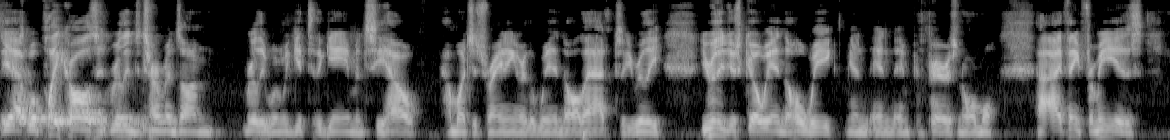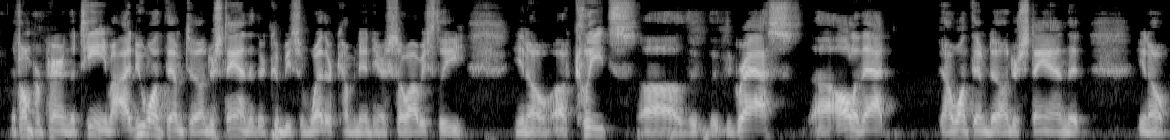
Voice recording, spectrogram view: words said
Yeah, well, play calls it really determines on really when we get to the game and see how how much it's raining or the wind, all that. So you really you really just go in the whole week and and, and prepare as normal. I think for me is if I'm preparing the team, I do want them to understand that there could be some weather coming in here. So obviously, you know, uh, cleats, uh, the, the, the, grass, uh, all of that. I want them to understand that, you know,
